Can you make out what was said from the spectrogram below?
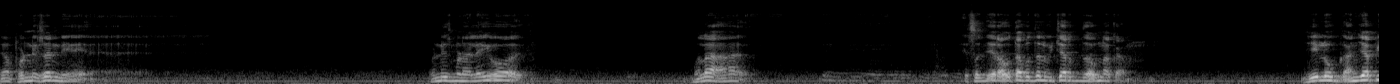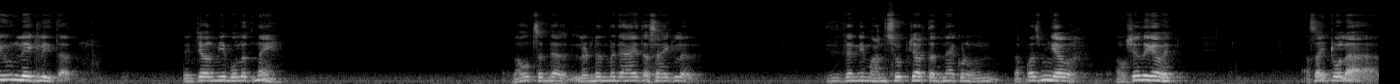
तेव्हा फडणवीसांनी फडणवीस म्हणाले की मला संजय राऊताबद्दल विचारत जाऊ नका. जे लोक गांजा पिऊन लेख लिहितात त्यांच्यावर मी बोलत नाही. राऊत सध्या लंडनमध्ये आहेत असं ऐकलं. तिथे त्यांनी मानसोपचार तज्ज्ञाकडून तपासून घ्यावं. औषधं घ्यावेत. असाही टोला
